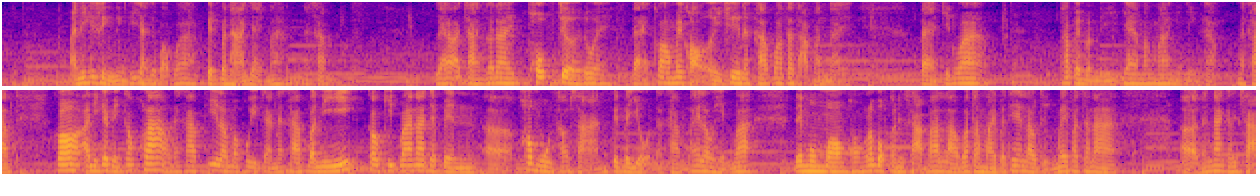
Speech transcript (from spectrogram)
ๆ อันนี้คือสิ่งหนึ่งที่อยากจะบอกว่าเป็นปัญหาใหญ่มากนะครับ แล้วอาจารย์ก็ได้พบเจอด้วย แต่ก็ไม่ขอเอ่ยชื่อนะครับ ว่าสถาบันใด แต่คิดว่า ถ้าเป็นแบบนี้แย่มากๆจริงๆครับนะครับ ก็อันนี้ก็เป็นคร่าวๆนะครับที่เรามาคุยกันนะครับ วันนี้ก็คิดว่าน่าจะเป็นข้อมูลข่าวสารเป็นประโยชน์นะครับ ให้เราเห็นว่าในมุมมองของระบบการศึกษาบ้านเรา ว่าทำไมประเทศเราถึงไม่พัฒนาทางด้านการศึกษา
